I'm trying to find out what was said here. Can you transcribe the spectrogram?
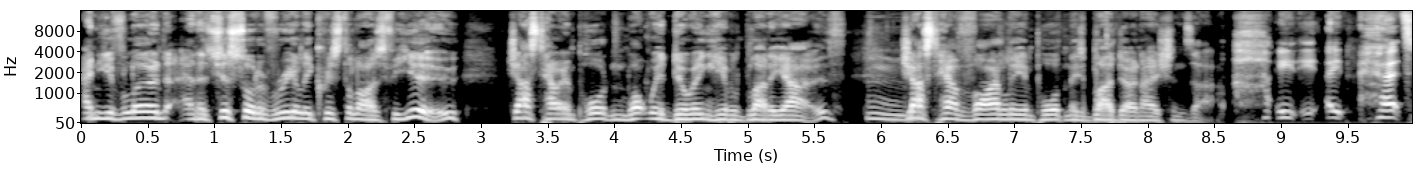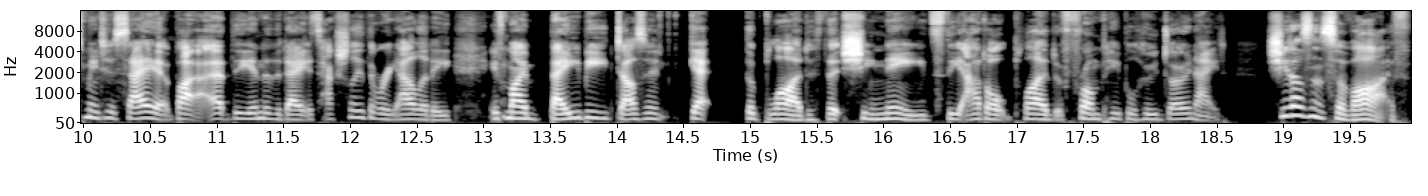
And you've learned, and it's just sort of really crystallized for you just how important what we're doing here with Bloody Oath, mm. just how vitally important these blood donations are. It, it, it hurts me to say it, but at the end of the day, it's actually the reality. If my baby doesn't get the blood that she needs, the adult blood from people who donate, she doesn't survive.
